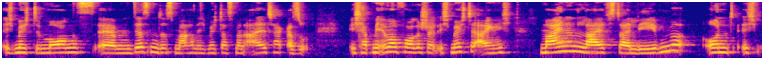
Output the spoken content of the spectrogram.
Ich möchte morgens ähm, das und das machen. Ich möchte, dass mein Alltag, also ich habe mir immer vorgestellt, ich möchte eigentlich meinen Lifestyle leben und ich,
